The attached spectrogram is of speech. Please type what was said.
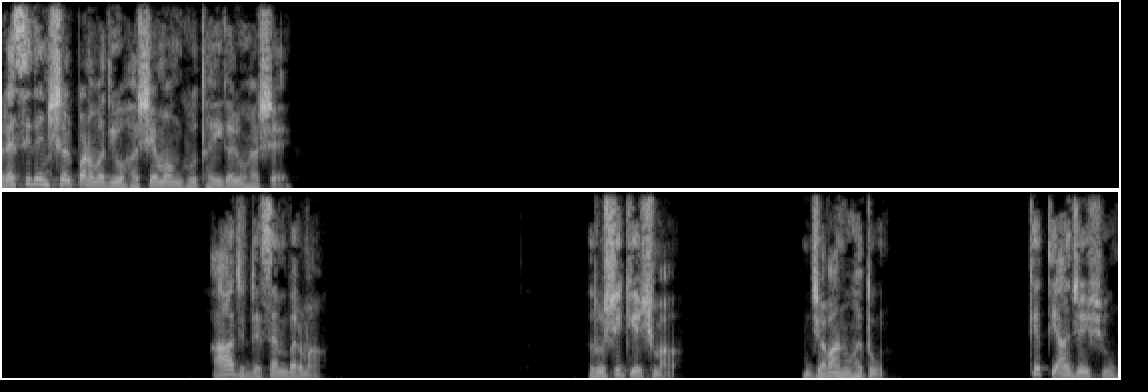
રેસિડેન્શિયલ પણ વધ્યું હશે, મોંઘું થઈ ગયું હશે. આજ ડિસેમ્બરમાં ઋષિકેશમાં જવાનું હતું કે ત્યાં જઈશું?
